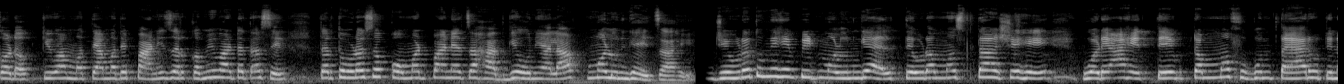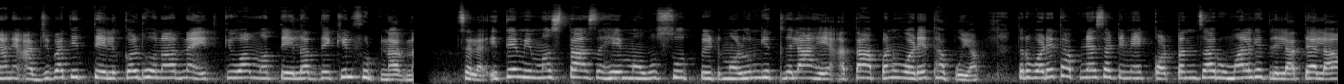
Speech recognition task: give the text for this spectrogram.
कडक किंवा मग त्यामध्ये पाणी जर कमी वाटत असेल तर थोडंसं कोमट पाण्याचा हात घेऊन याला मळून घ्यायचं आहे. जेवढं तुम्ही हे पीठ मळून घ्याल तेवढं मस्त असे हे वडे आहेत ते टम्म फुगून तयार होतील आणि अजिबात तेलकट होणार नाहीत किंवा मग तेलात देखील फुटणार नाही चला इथे मी मस्त असं हे मऊ सूत पीठ मळून घेतलेलं आहे. आता आपण वडे थापूया. तर वडे थापण्यासाठी मी एक कॉटनचा रुमाल घेतलेला त्याला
